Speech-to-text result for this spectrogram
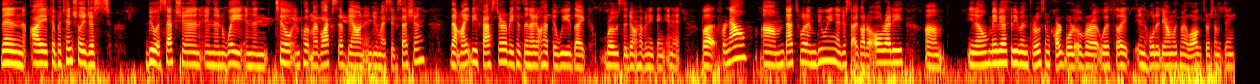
then I could potentially just do a section and then wait and then till and put my black stuff down and do my succession. That might be faster because then I don't have to weed like rows that don't have anything in it. But for now, um, that's what I'm doing. I just, I got it all ready. Um, you know, maybe I could even throw some cardboard over it with like, and hold it down with my logs or something.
